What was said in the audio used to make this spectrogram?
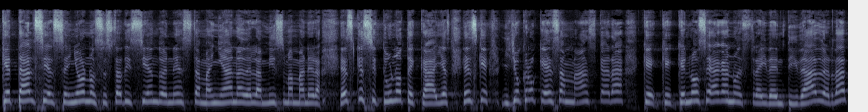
¿Qué tal si el Señor nos está diciendo en esta mañana de la misma manera? Es que si tú no te callas, es que yo creo que esa máscara, que, que, no se haga nuestra identidad, ¿verdad?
